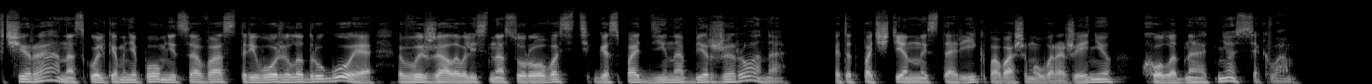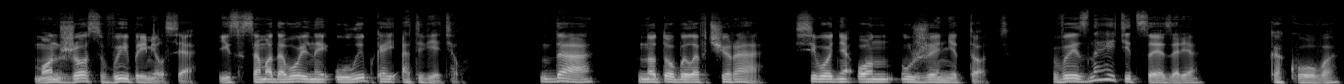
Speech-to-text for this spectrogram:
Вчера, насколько мне помнится, вас тревожило другое. Вы жаловались на суровость господина Бержерона. Этот почтенный старик, по вашему выражению, холодно отнесся к вам». Монжос выпрямился и с самодовольной улыбкой ответил. «Да, но то было вчера. Сегодня он уже не тот. Вы знаете Цезаря?» «Какого?»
